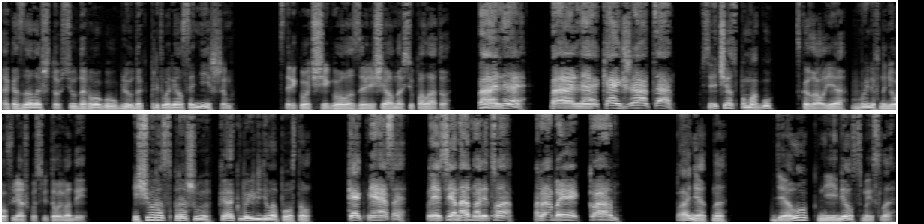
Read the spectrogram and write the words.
оказалось, что всю дорогу ублюдок притворялся низшим. Стрекочущий голос заверещал на всю палату. «Больно! Больно! Как жжется!» «Сейчас помогу», — сказал я, вылив на него фляжку святой воды. «Еще раз спрашиваю, как выглядел апостол?» «Как мясо! Вы все на одно лицо! Рабы, корм!» Понятно. Диалог не имел смысла.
